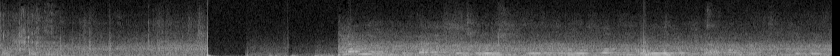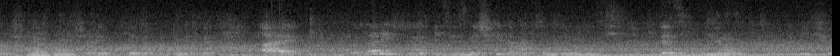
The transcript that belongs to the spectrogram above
рассказывать. Явно пытались уже научить вот этому условному языку, да, когда какие-то значки означали какие-то предметы. А пытались эти значки, допустим, заменить китайскими иероглифами или еще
